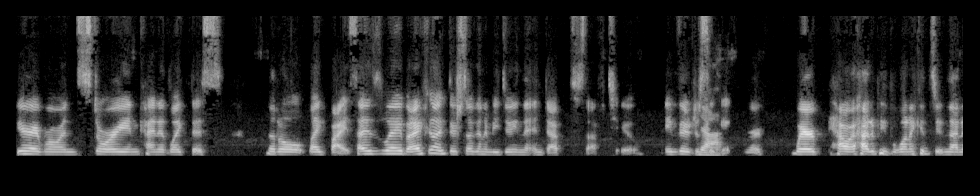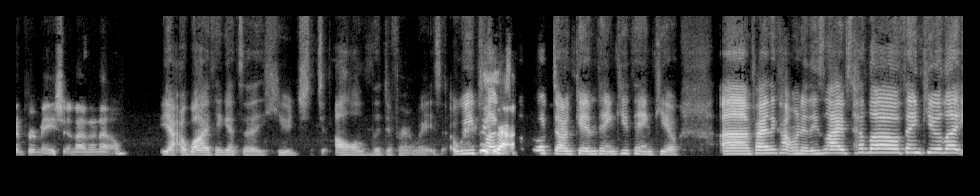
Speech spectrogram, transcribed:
hear everyone's story and kind of like this little like bite-sized way but i feel like they're still going to be doing the in-depth stuff too maybe they're just Yeah. looking for where how how do people want to consume that information i don't know Yeah, well, I think it's a huge all the different ways. We plugged Yeah. the book, Duncan. Thank you, thank you. Um, finally caught one of these lives. Hello, thank you. Let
